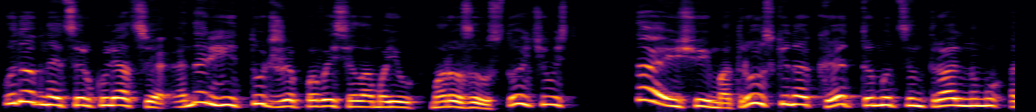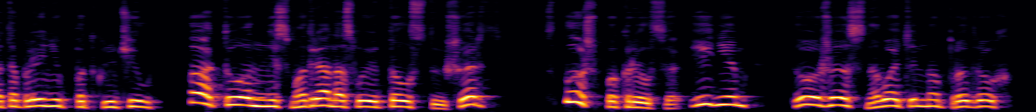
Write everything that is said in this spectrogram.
Подобная циркуляция энергии тут же повысила мою морозоустойчивость, а еще и Матроскина к этому центральному отоплению подключил, а то он, несмотря на свою толстую шерсть, сплошь покрылся инеем, тоже основательно продрог.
